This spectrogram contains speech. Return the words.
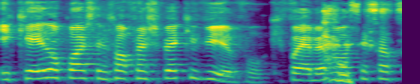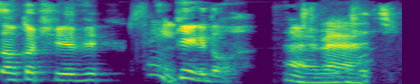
e quem não pode terminar o flashback vivo. Que foi a mesma sensação que eu tive Sim. com Kingdom. É, é verdade.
